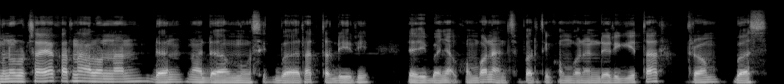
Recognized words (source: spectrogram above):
Menurut saya karena alunan dan nada musik barat terdiri dari banyak komponen seperti komponen dari gitar, drum, bass,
